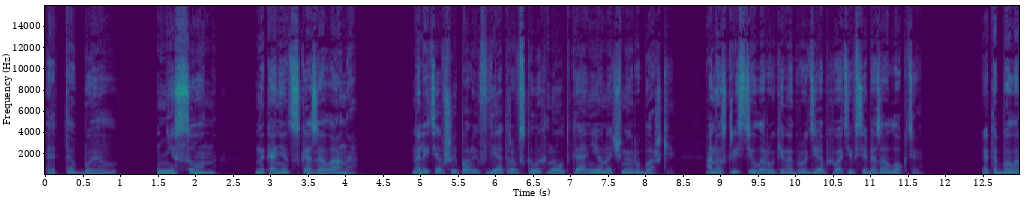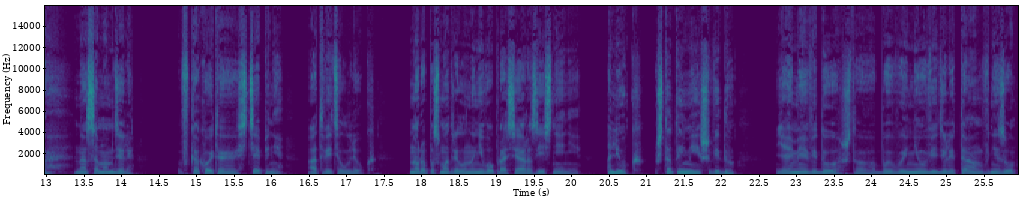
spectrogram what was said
«Это был не сон», — наконец сказала она. Налетевший порыв ветра всколыхнул ткань ее ночной рубашки. Она скрестила руки на груди, обхватив себя за локти. «Это было на самом деле. В какой-то степени», — ответил Люк. Нора посмотрела на него, прося разъяснений. «Люк, что ты имеешь в виду?» «Я имею в виду, чтобы вы не увидели там, внизу.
